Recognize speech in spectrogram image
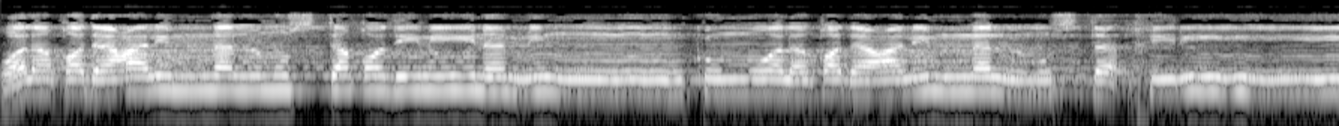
ولقد علمنا المستقدمين منكم ولقد علمنا المستأخرين.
